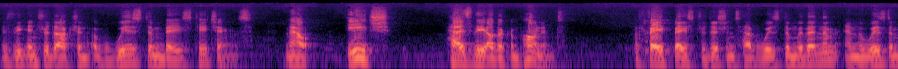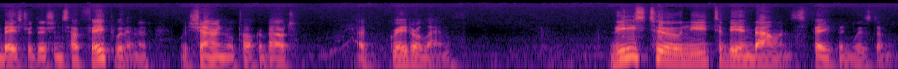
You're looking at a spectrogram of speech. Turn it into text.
is the introduction of wisdom based teachings. Now, each has the other component. The faith based traditions have wisdom within them, and the wisdom based traditions have faith within it, which Sharon will talk about at greater length. These two need to be in balance, faith and wisdom.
